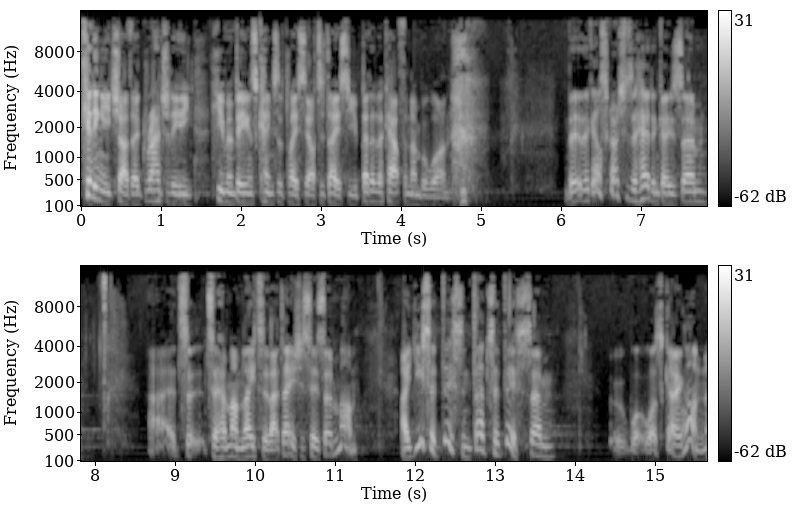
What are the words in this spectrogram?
killing each other, gradually human beings came to the place they are today. So you better look out for number one. the, the, girl scratches her head and goes um, uh, to, to, her mum later that day. She says, uh, Mum, uh, you said this and Dad said this. Um, what, what's going on?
